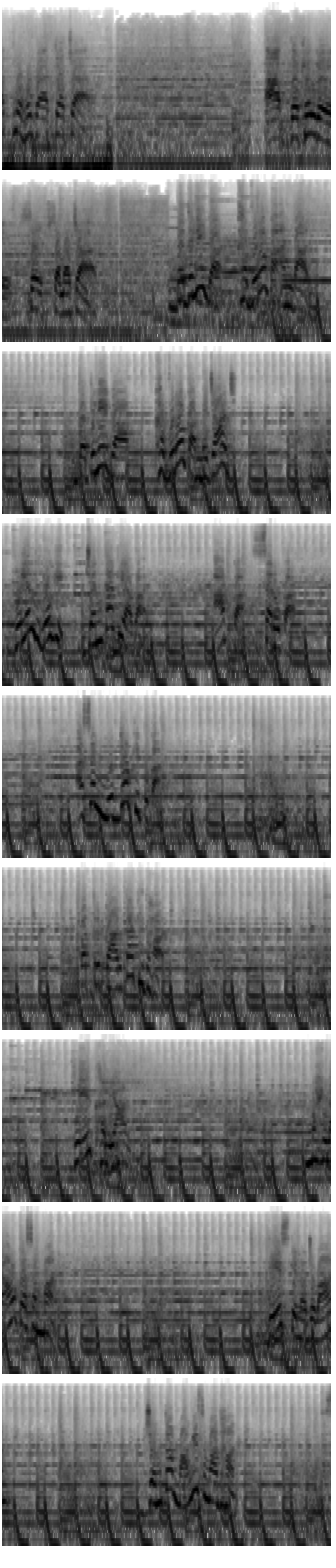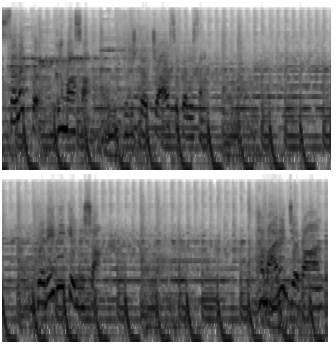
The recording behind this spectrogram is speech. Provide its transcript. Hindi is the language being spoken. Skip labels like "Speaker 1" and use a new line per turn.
खत्म होगा अत्याचार। आप देखेंगे सिर्फ़ समाचार।
बदलेगा खबरों का अंदाज। बदलेगा खबरों का मिजाज। बुलंद होगी जनता की आवाज़। आपका सरोकार। असल मुद्दों की पुकार। पत्रकारिता की धार। खेत खलियान। महिलाओं का सम्मान। देश के नौजवान। जनता मांगे समाधान। सड़क पर घमासान। भ्रष्टाचार से परेशान। गरीबी के निशान। हमारे जवान।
